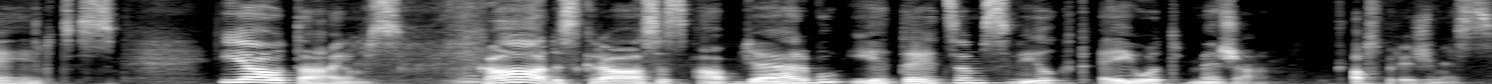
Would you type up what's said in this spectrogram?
ērces. Jautājums: kādas krāsas apģērbu ieteicams vilkt ejot mežā? Apspriežamies!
